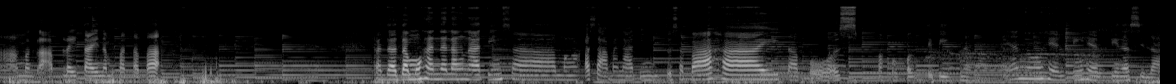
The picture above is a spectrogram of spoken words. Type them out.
Ah, mag-a-apply tayo ng pataba. Padadamuhan na lang natin sa mga kasama natin dito sa bahay. Tapos, pakukultivate na lang. Ayan o, healthy healthy na sila.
